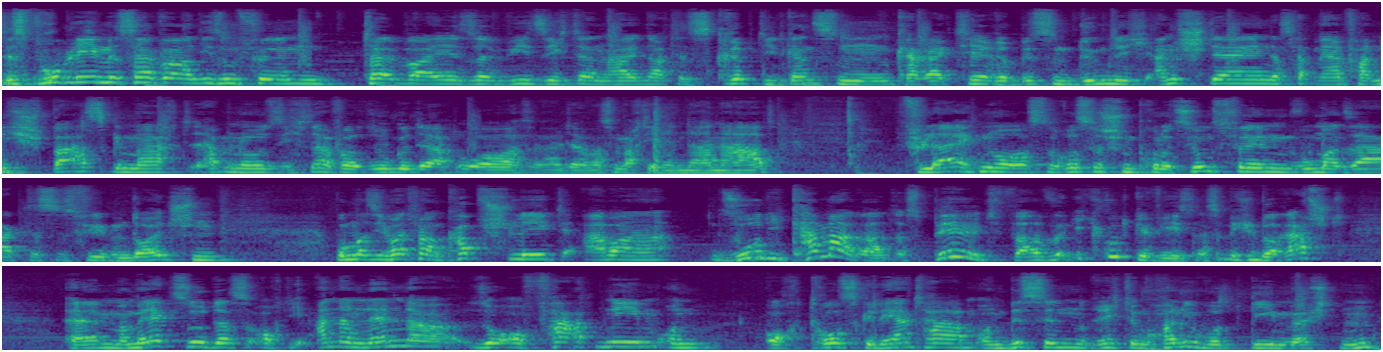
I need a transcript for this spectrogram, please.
Das Problem ist einfach an diesem Film teilweise, wie sich dann halt nach dem Skript die ganzen Charaktere ein bisschen dümmlich anstellen. Das hat mir einfach nicht Spaß gemacht. Ich habe mir nur sich einfach so gedacht, oh Alter, was macht ihr denn da in der Art? Vielleicht nur aus einem russischen Produktionsfilm, wo man sagt, das ist wie im Deutschen, wo man sich manchmal am Kopf schlägt, aber so die Kamera, das Bild war wirklich gut gewesen. Das hat mich überrascht. Ähm, man merkt so, dass auch die anderen Länder so auf Fahrt nehmen und auch daraus gelernt haben und ein bisschen Richtung Hollywood gehen möchten.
